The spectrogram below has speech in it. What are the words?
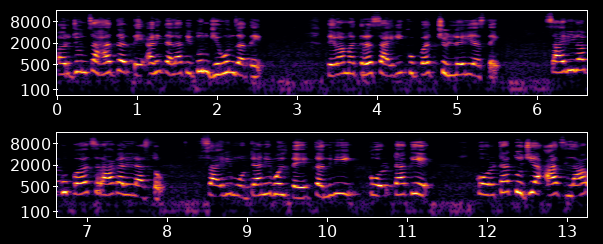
अर्जुनचा हात धरते आणि त्याला तिथून घेऊन जाते. तेव्हा मात्र सायली खूपच चिडलेली असते. सायलीला खूपच राग आलेला असतो. सायली मोठ्याने बोलते तन्वी कोर्टात ये. कोर्टात तुझी आज लाव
